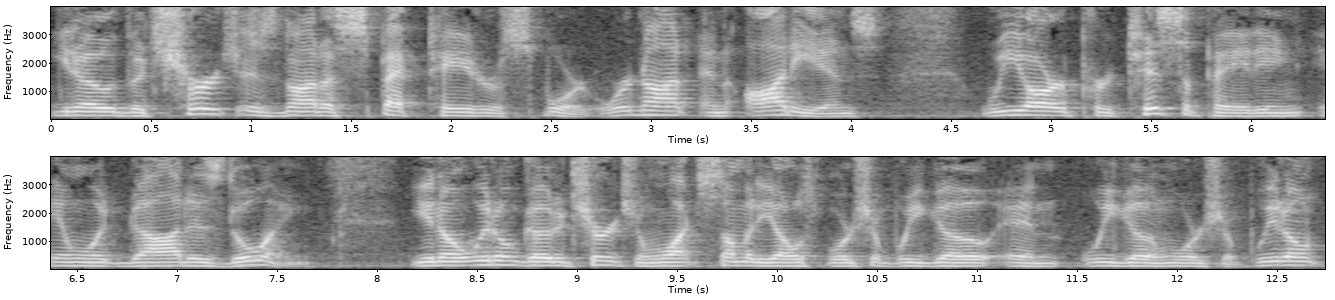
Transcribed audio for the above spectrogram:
you know, the church is not a spectator sport. We're not an audience we are participating in what God is doing. You know, we don't go to church and watch somebody else worship. We go and we go and worship. We don't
